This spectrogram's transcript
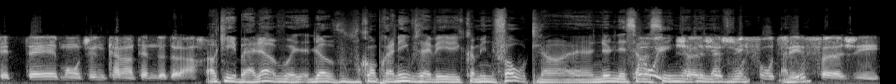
C'était, mon Dieu, une quarantaine de dollars. Ok, ben là, vous, là, vous, vous comprenez que vous avez comme une faute là. nul n'est censé oui, ignorer je, la je suis fautif. j'ai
